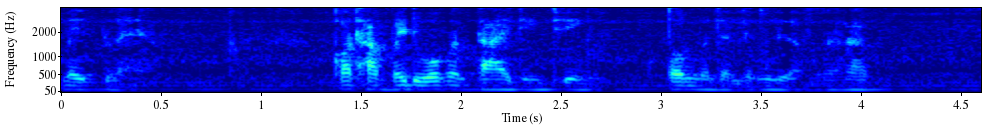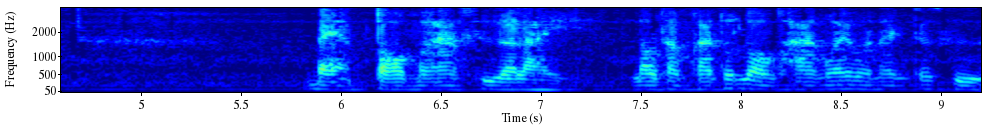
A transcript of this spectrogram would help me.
ไม่แปลกก็ทำให้ดูว่ามันตายจริง ๆ ต้นมันจะเหลืองๆนะครับ แบบต่อมาคืออะไร เราทำการทดลองค้างไว้วันนั้นก็คือ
